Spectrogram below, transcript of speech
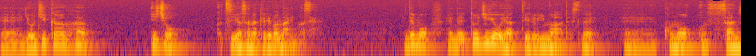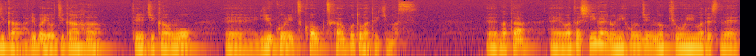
え4時間半以上費やさなければなりません。でもネット事業をやっている今はですねえこの3時間あるいは4時間半っていう時間をえ有効に使う使うことができます。えまたえ私以外の日本人の教員はですね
